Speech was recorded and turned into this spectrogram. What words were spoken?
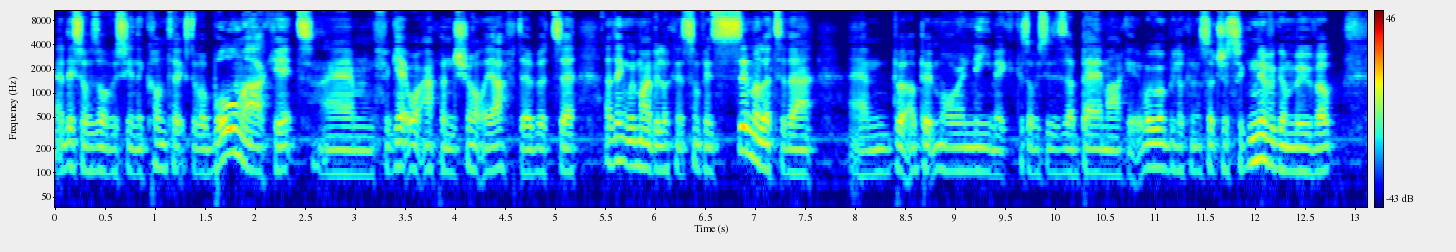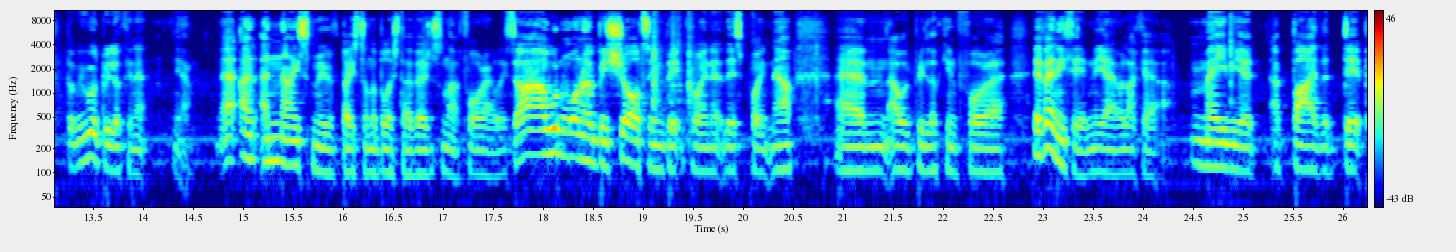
Now, this was obviously in the context of a bull market. Um, forget what happened shortly after, but uh, I think we might be looking at something similar to that, um, but a bit more anemic because obviously this is a bear market. We won't be looking at such a significant move up, but we would be looking at yeah a, a nice move based on the bullish divergence on that four hourly. So I wouldn't want to be shorting Bitcoin at this point now. Um, I would be looking for, a, if anything, yeah, like a maybe a, a buy the dip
